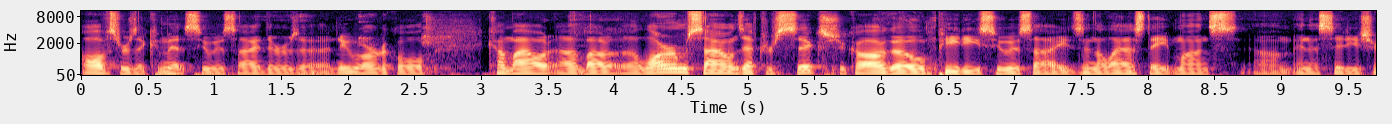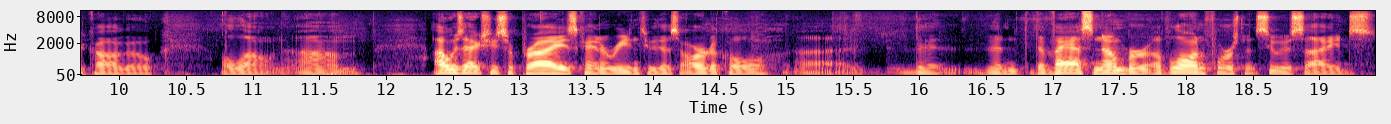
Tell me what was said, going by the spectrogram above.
officers that commit suicide. There was a new article come out about alarm sounds after six Chicago PD suicides in the last eight months um, in the city of Chicago alone. Um, I was actually surprised, kind of reading through this article, uh, the, the the vast number of law enforcement suicides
